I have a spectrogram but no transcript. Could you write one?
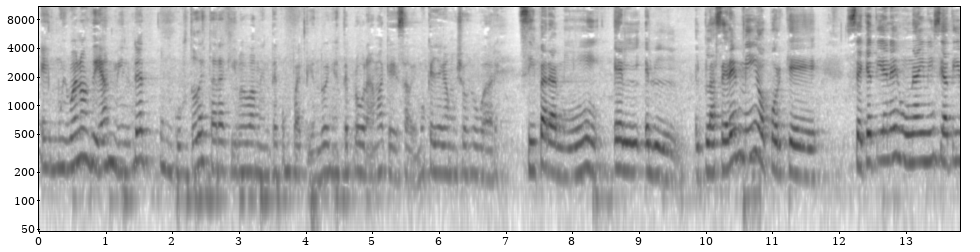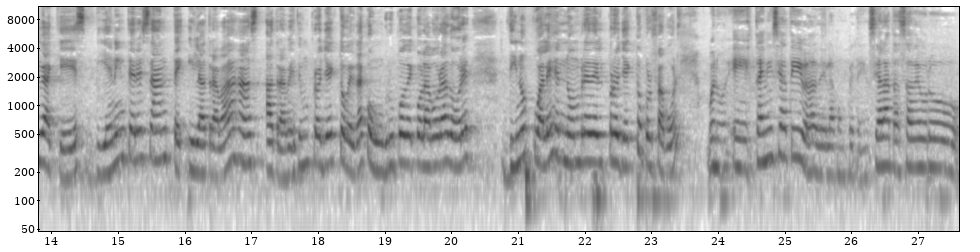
Eh, muy buenos días, Mildred. Un gusto de estar aquí nuevamente compartiendo en este programa que sabemos que llega a muchos lugares. Sí, para mí el, el placer es mío porque Sé que tienes una iniciativa que es bien interesante y la trabajas a través de un proyecto, ¿verdad? Con un grupo de colaboradores. Dinos cuál es el nombre del proyecto, por favor. Bueno, esta iniciativa de la competencia La Taza de Oro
